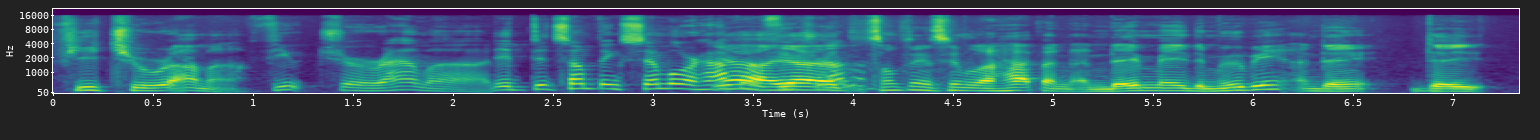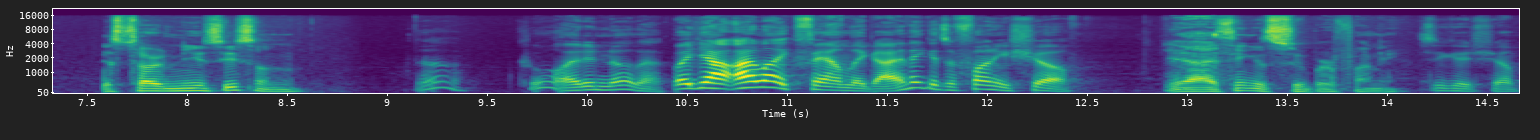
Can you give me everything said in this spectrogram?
Futurama. Futurama. Did, did something similar happen? Yeah, yeah, something similar happened, and they made the movie, and they they started a new season. Oh, cool. I didn't know that. But yeah, I like Family Guy. I think it's a funny show. Yeah, I think it's super funny. It's a good show.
